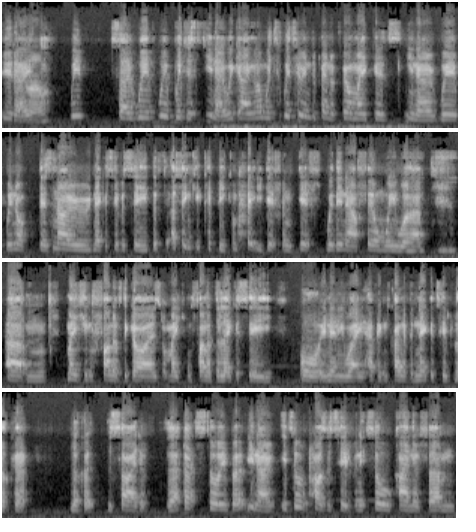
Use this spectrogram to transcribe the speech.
you know, well. we so we're, we're we're just you know we're going along. We're, t- we're two independent filmmakers. You know, we're we're not. There's no negativity. The th- I think it could be completely different if within our film we were um, making fun of the guys or making fun of the legacy or in any way having kind of a negative look at look at the side of that, that story. But you know, it's all positive and it's all kind of. Um,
